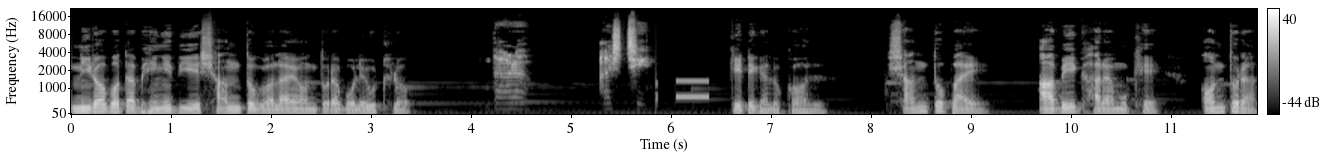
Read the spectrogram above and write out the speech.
নীরবতা ভেঙে দিয়ে শান্ত গলায় অন্তরা বলে উঠল দাঁড়া আসছি। কেটে গেল কল। শান্ত পায়ে আবেগ হারা মুখে অন্তরা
